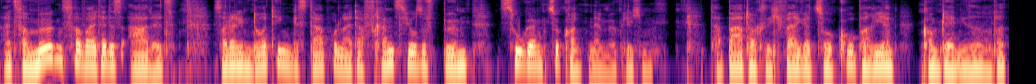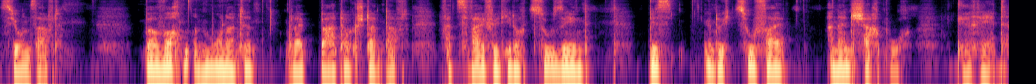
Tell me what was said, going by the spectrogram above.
Als Vermögensverwalter des Adels soll er dem dortigen Gestapo-Leiter Franz Josef Böhm Zugang zu Konten ermöglichen. Da Bartok sich weigert zu kooperieren, kommt er in Isolationshaft. Über Wochen und Monate bleibt Bartok standhaft, verzweifelt jedoch zusehend, bis er durch Zufall an ein Schachbuch gerät.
